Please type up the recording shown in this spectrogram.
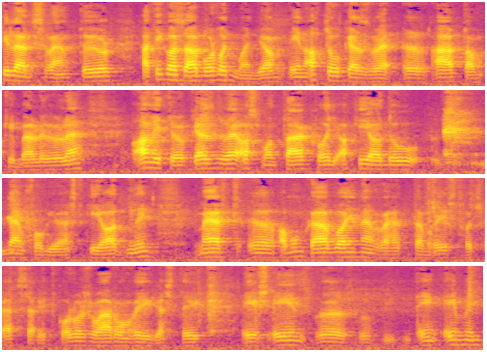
1990-től, hát igazából, hogy mondjam, én attól kezdve álltam ki belőle, amitől kezdve azt mondták, hogy a kiadó nem fogja ezt kiadni, mert a munkában én nem vehettem részt, hogy egyszer itt Kolozsváron végezték, és én, én, én mint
